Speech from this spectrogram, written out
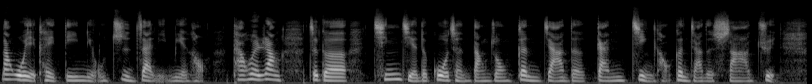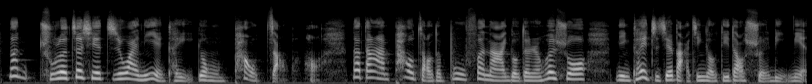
那我也可以滴牛至在里面哈，它会让这个清洁的过程当中更加的干净哈，更加的杀菌。那除了这些之外，你也可以用泡澡哈。那当然泡澡的部分啊，有的人会说你可以直接把精油滴到水里面，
